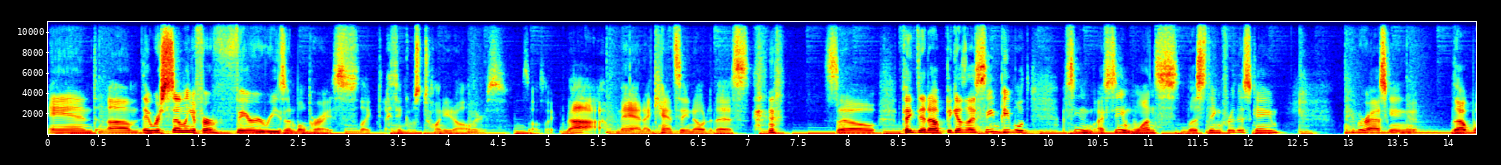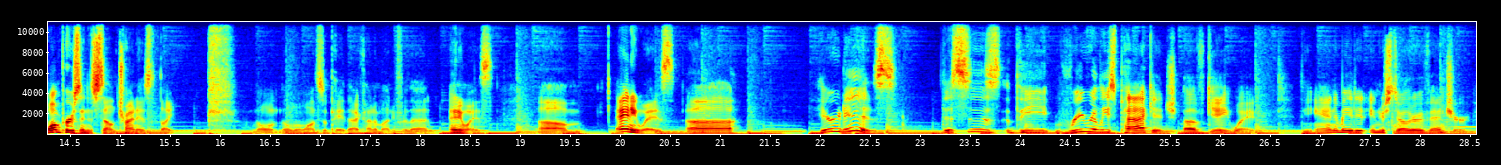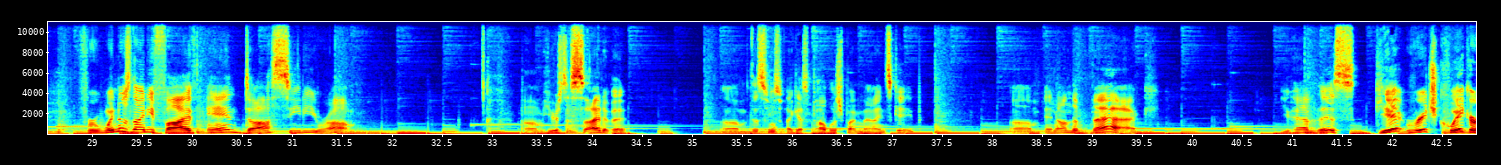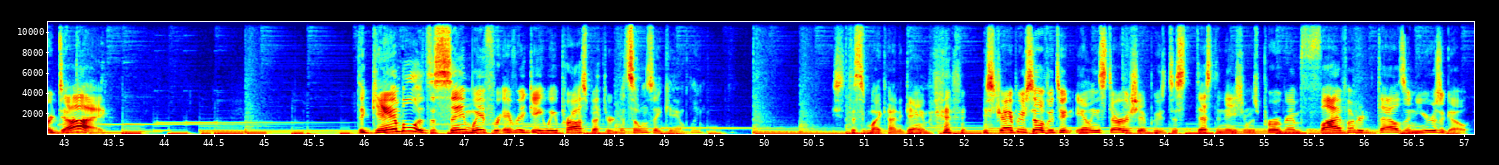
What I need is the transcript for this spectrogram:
and um, they were selling it for a very reasonable price. Like I think it was twenty dollars. So I was like, "Ah, man, I can't say no to this." so picked it up because I've seen people, I've seen I've seen once listing for this game. People are asking. That one person is still trying to like. Pff, no one, no one wants to pay that kind of money for that. Anyways, um, anyways, uh, here it is. This is the re-release package of Gateway, the animated interstellar adventure for Windows 95 and DOS CD-ROM. Um, here's the side of it. Um, this was, I guess, published by Mindscape. Um, and on the back, you have this: "Get rich quick or die." The gamble is the same way for every gateway prospector. Did someone say gambling? This is my kind of game. you strap yourself into an alien starship whose des- destination was programmed 500,000 years ago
